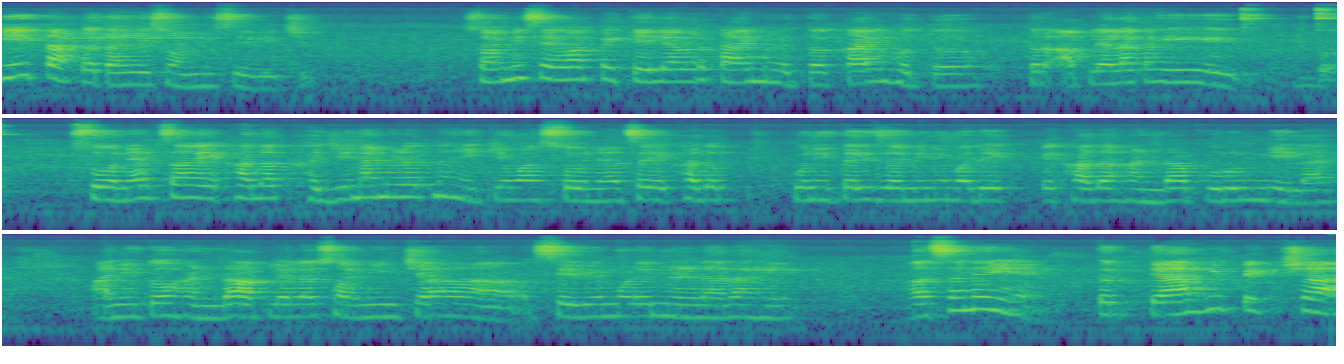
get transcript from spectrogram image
ही ताकद आहे स्वामी सेवेची. स्वामी सेवा के- केल्यावर काय मिळतं काय होतं? तर आपल्याला काही सोन्याचा एखादा खजिना मिळत नाही किंवा सोन्याचं एखादं कोणीतरी जमिनीमध्ये एखादा हंडा पुरून गेलाय आणि तो हंडा आपल्याला स्वामींच्या सेवेमुळे मिळणार आहे. असं नाही आहे. तर त्याहीपेक्षा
